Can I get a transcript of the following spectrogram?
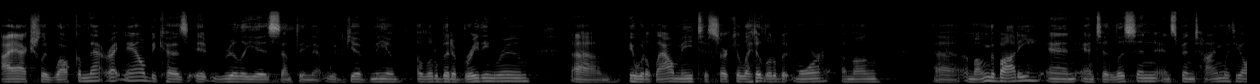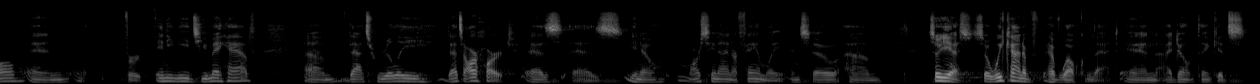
I actually welcome that right now because it really is something that would give me a, a little bit of breathing room. Um, it would allow me to circulate a little bit more among uh, among the body and and to listen and spend time with y'all and for any needs you may have. Um, that's really that's our heart as as you know Marcy and I and our family, and so um, so yes, so we kind of have welcomed that, and I don't think it's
